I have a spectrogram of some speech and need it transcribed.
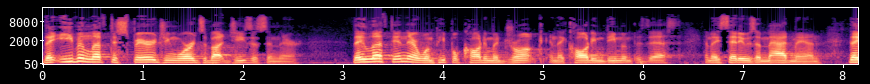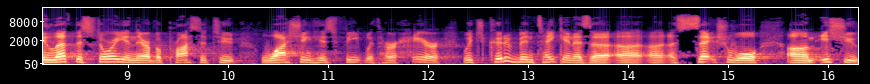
They even left disparaging words about Jesus in there. They left in there when people called him a drunk and they called him demon possessed and they said he was a madman. They left the story in there of a prostitute washing his feet with her hair, which could have been taken as a, a, a sexual um, issue.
